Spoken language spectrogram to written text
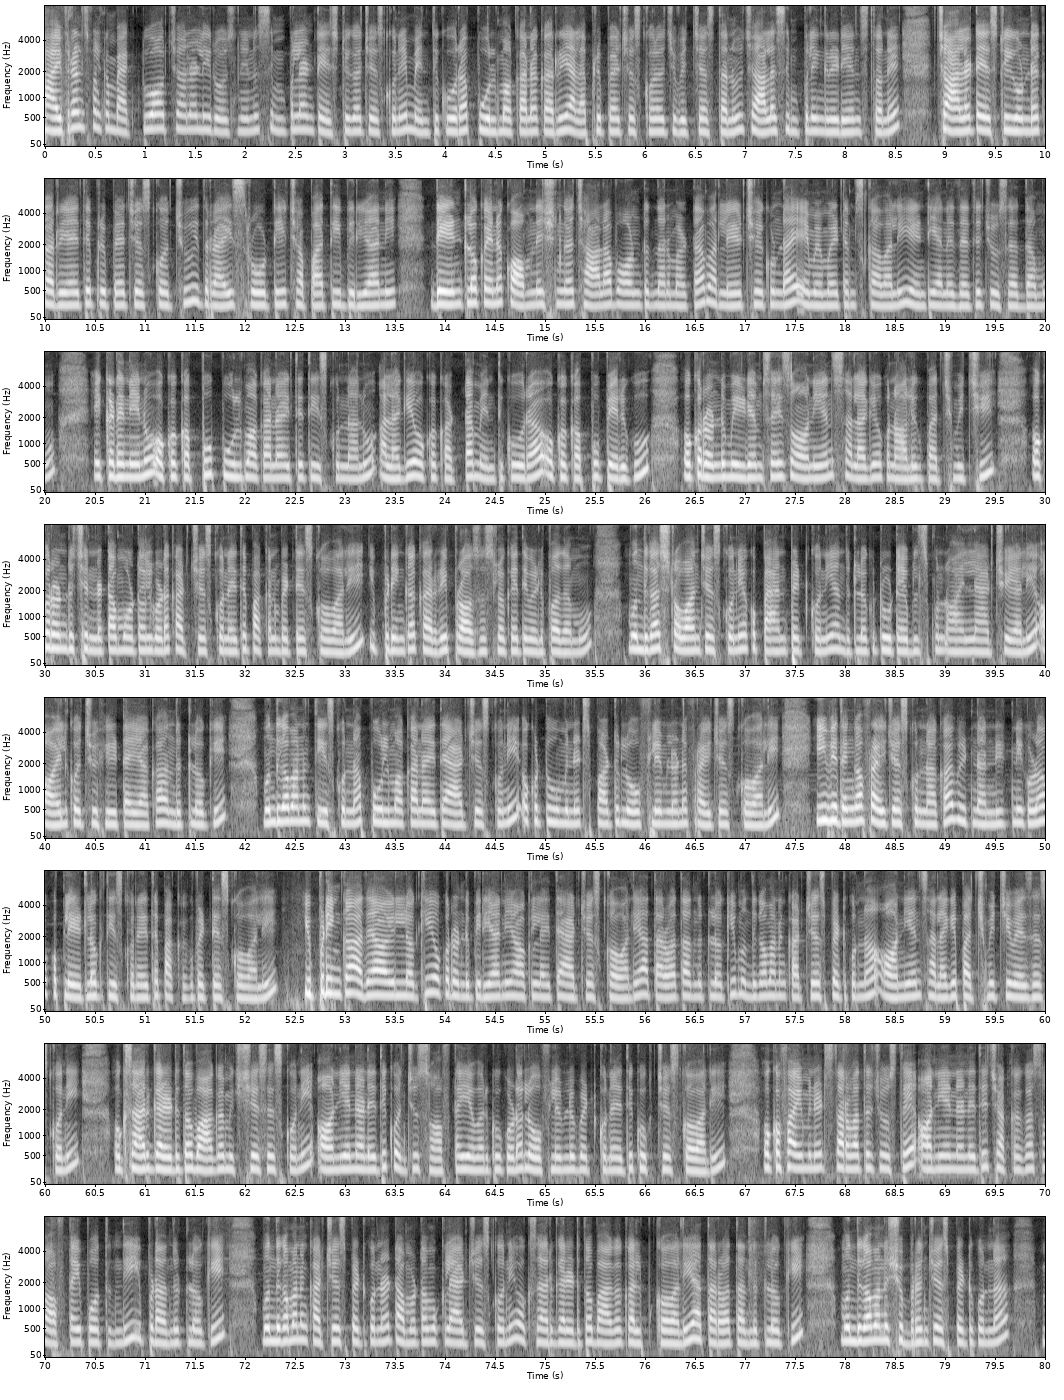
Hi friends welcome back to our channel ఈరోజు నేను simple and టేస్టీగా చేసుకునే మెంతి కూర పూల్ మకానా కర్రీ ఎలా ప్రిపేర్ చేసుకోవాలో చూపించేస్తాను. చాలా సింపుల్ ఇంగ్రీడియంట్స్తోనే చాలా టేస్టీగా ఉండే కర్రీ అయితే ప్రిపేర్ చేసుకోవచ్చు. ఇది రైస్ రోటీ చపాతీ బిర్యానీ దేంట్లోకైనా కాంబినేషన్గా చాలా బాగుంటుందన్నమాట. మరి లేట్ చేయకుండా ఏమేమి ఐటమ్స్ కావాలి ఏంటి అనేది అయితే చూసేద్దాము. ఇక్కడ నేను ఒక కప్పు పూల్ మకానా అయితే తీసుకున్నాను. అలాగే ఒక కట్ట మెంతి కూర ఒక కప్పు పెరుగు ఒక రెండు మీడియం సైజ్ ఆనియన్స్ అలాగే ఒక నాలుగు పచ్చిమిర్చి ఒక రెండు చిన్న టమోటాలు కూడా కట్ చేసుకొని అయితే పక్కన పెట్టేసుకోవాలి. ఇప్పుడు ఇంకా కర్రీ ప్రాసెస్లోకి అయితే వెళ్ళిపోదాము. ముందుగా స్టవ్ ఆన్ చేసుకొని ఒక ప్యాన్ పెట్టుకొని అందులోకి టూ టేబుల్ స్పూన్ ఆయిల్ని యాడ్ చేయాలి. ఆయిల్ కొంచెం హీట్ అయ్యాక అందులోకి ముందుగా మనం తీసుకున్న పూల్ మకాన్ అయితే యాడ్ చేసుకొని ఒక టూ మినిట్స్ పాటు లో ఫ్లేమ్లోనే ఫ్రై చేసుకోవాలి. ఈ విధంగా ఫ్రై చేసుకున్నాక వీటిని అన్నింటినీ కూడా ఒక ప్లేట్లోకి తీసుకొని అయితే పక్కకు పెట్టేసుకోవాలి. ఇప్పుడు ఇంకా అదే ఆయిల్లోకి ఒక రెండు బిర్యానీ ఆకులు అయితే యాడ్ చేసుకోవాలి. ఆ తర్వాత అందులోకి ముందుగా మనం కట్ చేసి పెట్టుకున్న ఆనియన్స్ అలాగే పచ్చిమిర్చి వేసేసుకొని ఒకసారి గరిటతో బాగా మిక్స్ చేసేసుకొని ఆనియన్ అనేది కొంచెం సాఫ్ట్ అయ్యే వరకు కూడా లో ఫ్లేమ్లో పెట్టుకుని అయితే కుక్ చేసుకోవాలి. ఒక ఫైవ్ మినిట్స్ తర్వాత చూస్తే ఆనియన్ అనేది చక్కగా సాఫ్ట్ అయిపోతుంది. ఇప్పుడు అందుట్లోకి ముందుగా మనం కట్ చేసి పెట్టుకున్న టమాటో ముక్కలు యాడ్ చేసుకొని ఒకసారి గరిటతో బాగా కలుపుకోవాలి. ఆ తర్వాత అందుట్లోకి ముందుగా మనం శుభ్రం చేసి పెట్టుకున్న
